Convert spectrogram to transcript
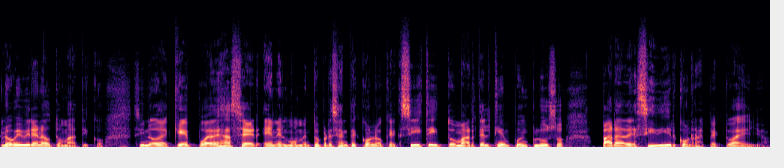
no vivir en automático, sino de qué puedes hacer en el momento presente con lo que existe y tomarte el tiempo incluso para decidir con respecto a ello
